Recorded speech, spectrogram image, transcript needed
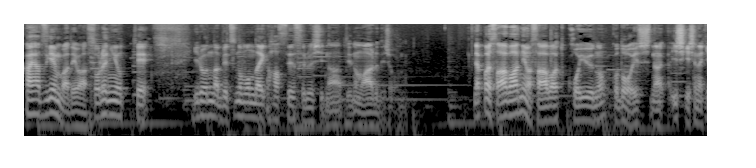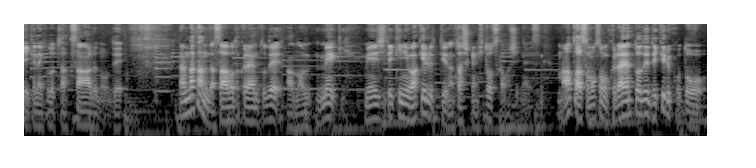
開発現場ではそれによっていろんな別の問題が発生するしなっていうのもあるでしょうね。やっぱりサーバーにはサーバー固有のことを意識しなきゃいけないことってたくさんあるので、なんだかんだサーバーとクライアントであの明記、明示的に分けるっていうのは確かに一つかもしれないですね。まあ、あとはそもそもクライアントでできることを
